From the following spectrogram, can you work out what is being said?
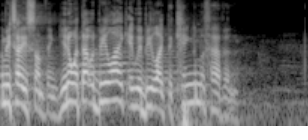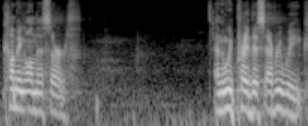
Let me tell you something. You know what that would be like? It would be like the kingdom of heaven coming on this earth. And then we pray this every week.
